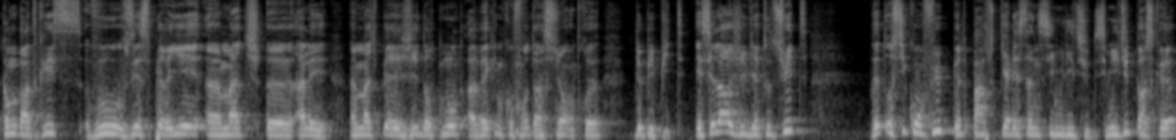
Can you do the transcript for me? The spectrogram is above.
comme Patrice, vous, espériez un match, allez, un match PSG Dortmund avec une confrontation entre deux pépites. Et c'est là où je viens tout de suite. Vous êtes aussi confus peut-être parce qu'il y a des similitudes. Similitudes parce que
